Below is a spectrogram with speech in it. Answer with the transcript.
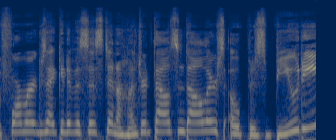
former executive assistant, $100,000. Opus Beauty,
